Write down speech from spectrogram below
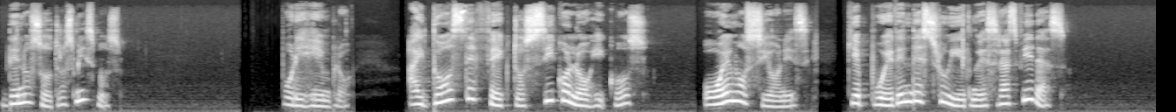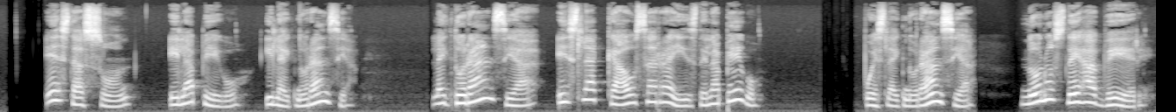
de nosotros mismos. Por ejemplo, hay dos defectos psicológicos o emociones que pueden destruir nuestras vidas. Estas son el apego y la ignorancia. La ignorancia es la causa raíz del apego, pues la ignorancia no nos deja ver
